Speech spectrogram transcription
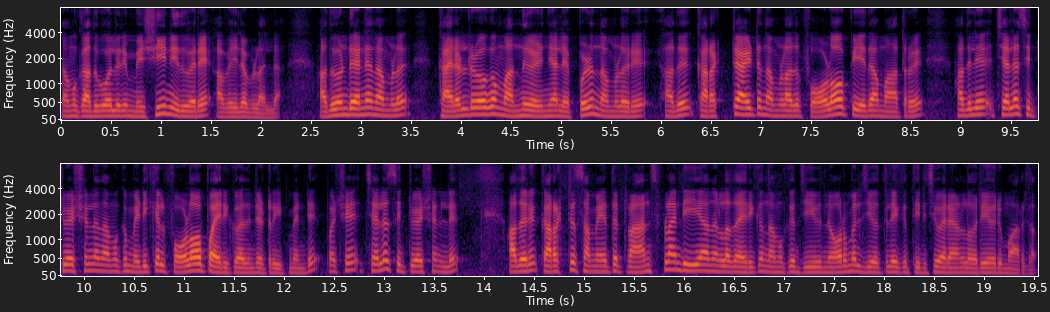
നമുക്ക് അതുപോലൊരു മെഷീൻ ഇതുവരെ അവൈലബിൾ അല്ല. അതുകൊണ്ട് തന്നെ നമ്മൾ കരൾ രോഗം വന്നു കഴിഞ്ഞാൽ എപ്പോഴും നമ്മളൊരു അത് കറക്റ്റായിട്ട് നമ്മളത് ഫോളോ അപ്പ് ചെയ്താൽ മാത്രമേ അതിൽ ചില സിറ്റുവേഷനിൽ നമുക്ക് മെഡിക്കൽ ഫോളോ അപ്പ് ആയിരിക്കും അതിന്റെ ട്രീറ്റ്മെന്റ് പക്ഷേ ചില സിറ്റുവേഷനിൽ അതൊരു കറക്റ്റ് സമയത്ത് ട്രാൻസ്പ്ലാന്റ് ചെയ്യുക എന്നുള്ളതായിരിക്കും നമുക്ക് ജീവ നോർമൽ ജീവിതത്തിലേക്ക് തിരിച്ചു വരാനുള്ള ഒരേ ഒരു മാർഗം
